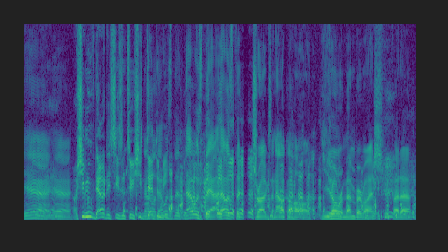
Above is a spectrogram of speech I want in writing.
Yeah, yeah. Oh, she moved out in season two. She's No, dead to that me. was the that was the that was the drugs and alcohol. You don't remember much, but uh,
